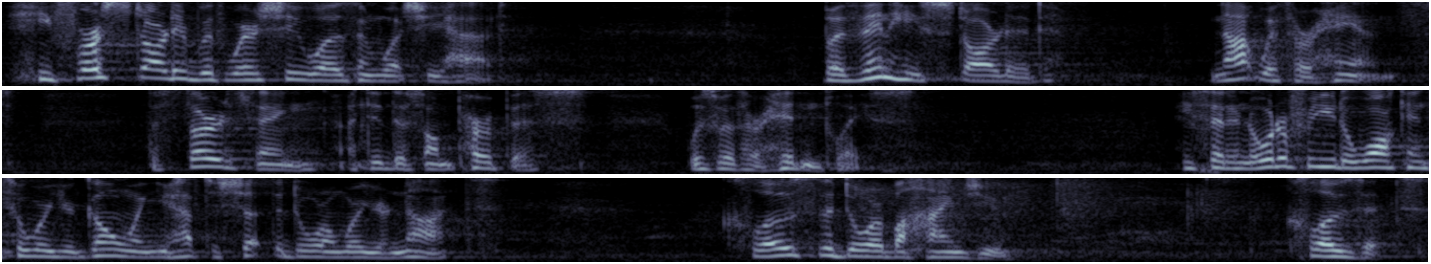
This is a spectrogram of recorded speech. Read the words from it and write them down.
He first started with where she was and what she had. But then he started not with her hands. The third thing, I did this on purpose, was with her hidden place. He said, In order for you to walk into where you're going, you have to shut the door on where you're not. Close the door behind you, close it.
